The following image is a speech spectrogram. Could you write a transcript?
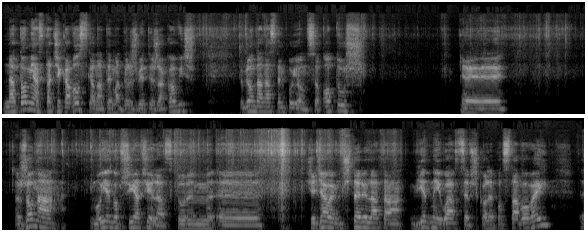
Natomiast ta ciekawostka na temat Elżbiety Żakowicz wygląda następująco. Otóż yy, żona mojego przyjaciela, z którym yy, siedziałem 4 lata w jednej ławce w szkole podstawowej, yy,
